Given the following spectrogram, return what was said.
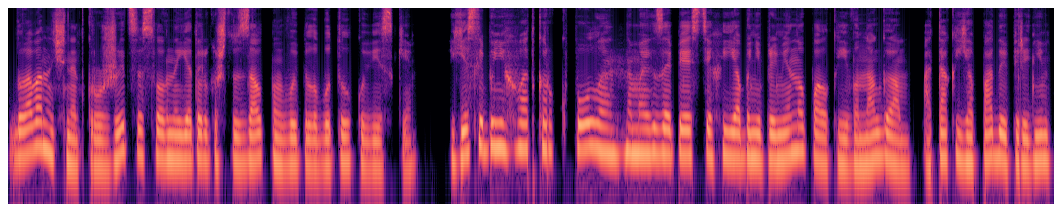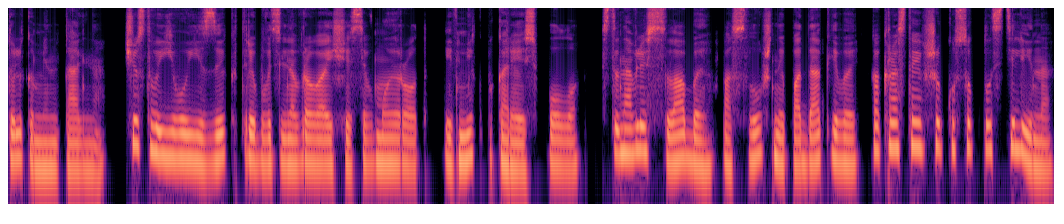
голова начинает кружиться, словно я только что залпом выпила бутылку виски. Если бы не хватка рук пола на моих запястьях, я бы непременно упал к его ногам, а так я падаю перед ним только ментально. Чувствую его язык, требовательно врывающийся в мой рот, и вмиг покоряюсь полу. Становлюсь слабой, послушной, податливой, как растаявший кусок пластилина.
